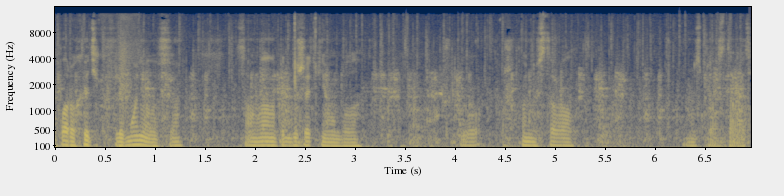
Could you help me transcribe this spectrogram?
Ему пару хэтиков лимонил и все. Самое главное подбежать к нему было. Чтобы, чтобы он не вставал. Не успел вставать.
